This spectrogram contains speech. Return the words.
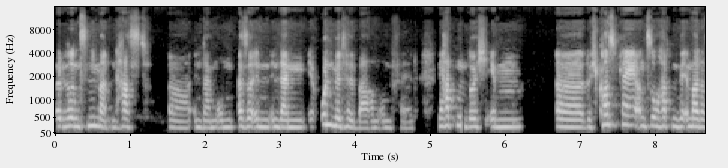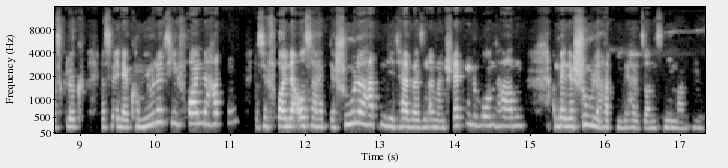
weil du sonst niemanden hast äh, in deinem um also in, in deinem unmittelbaren Umfeld. Wir hatten durch eben äh, durch Cosplay und so hatten wir immer das Glück, dass wir in der Community Freunde hatten, dass wir Freunde außerhalb der Schule hatten, die teilweise in anderen Städten gewohnt haben. Aber in der Schule hatten wir halt sonst niemanden.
